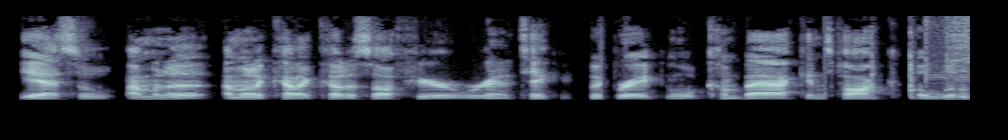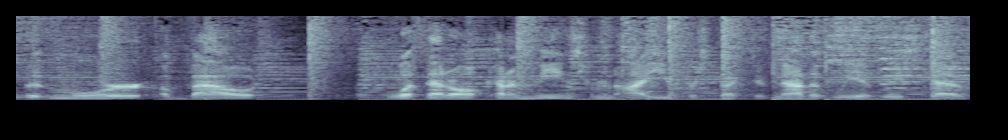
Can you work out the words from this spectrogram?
Yeah, so I'm gonna I'm gonna kind of cut us off here. We're gonna take a quick break, and we'll come back and talk a little bit more about what that all kind of means from an IU perspective. Now that we at least have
